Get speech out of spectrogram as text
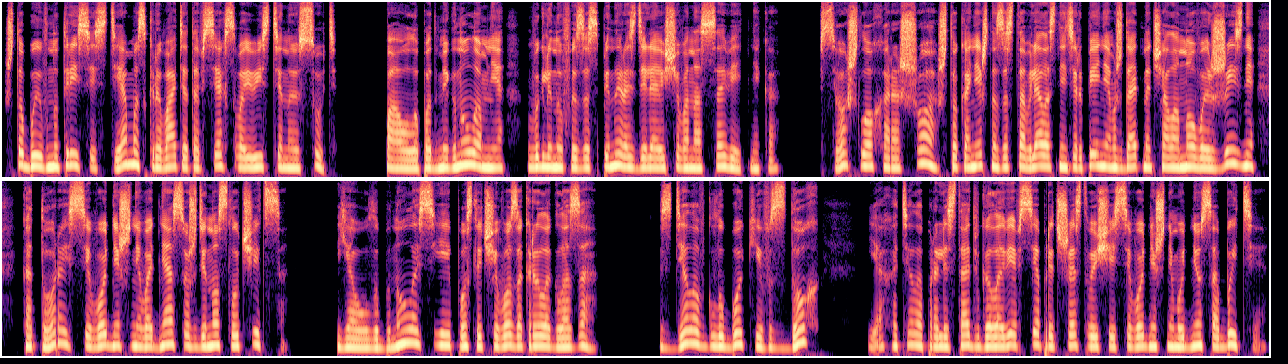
чтобы и внутри системы скрывать ото всех свою истинную суть. Паула подмигнула мне, выглянув из-за спины разделяющего нас советника. Все шло хорошо, что, конечно, заставляло с нетерпением ждать начала новой жизни, которой с сегодняшнего дня суждено случиться. Я улыбнулась ей, после чего закрыла глаза. Сделав глубокий вздох, я хотела пролистать в голове все предшествующие сегодняшнему дню события.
